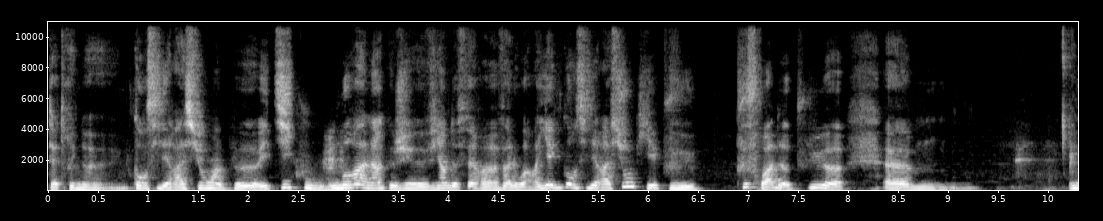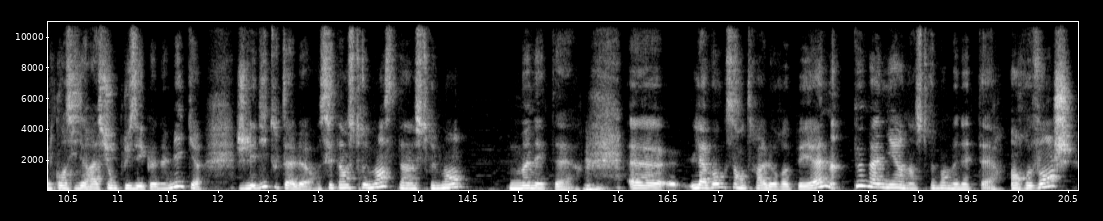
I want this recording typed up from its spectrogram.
peut-être une, une considération un peu éthique ou, ou Mhm. morale hein, que je viens de faire valoir. Il y a une considération qui est plus plus froide, plus une considération plus économique. Je l'ai dit tout à l'heure. Cet instrument, c'est un instrument monétaire. Mhm. Euh, la Banque centrale européenne peut manier un instrument monétaire. En revanche,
